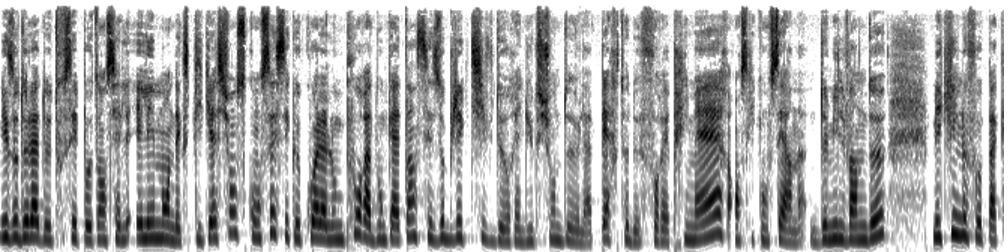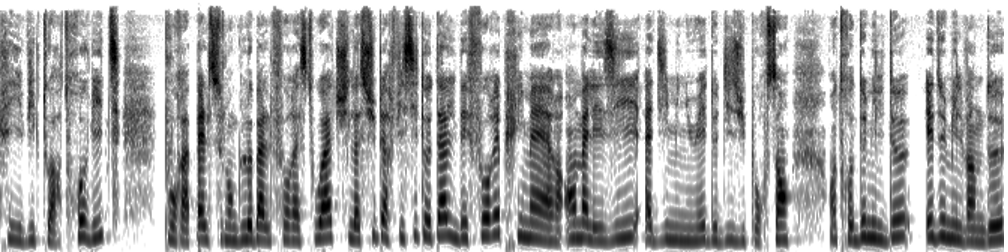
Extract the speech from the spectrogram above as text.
Mais au-delà de tous ces potentiels éléments d'explication, ce qu'on sait, c'est que Kuala Lumpur a donc atteint ses objectifs de réduction de la perte de forêt primaire en ce qui concerne 2022, mais qu'il ne faut pas crier victoire trop vite. Pour rappel, selon Global Forest Watch, la superficie totale des forêts primaires en Malaisie a diminué de 18% entre 2002 et 2022.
